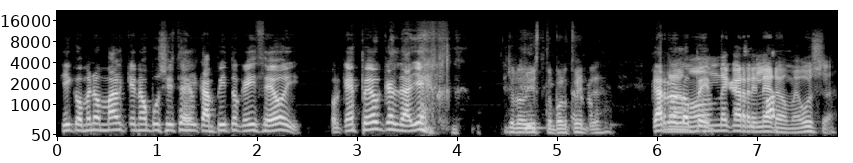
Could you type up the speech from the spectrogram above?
Kiko, menos mal que no pusiste el campito que hice hoy, porque es peor que el de ayer. yo lo he visto por Twitter. Carlos Ramón López, de carrilero, me gusta.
